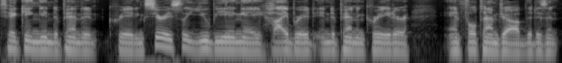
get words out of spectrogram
taking independent creating seriously, you being a hybrid independent creator and full time job that isn't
